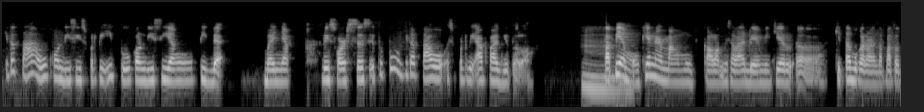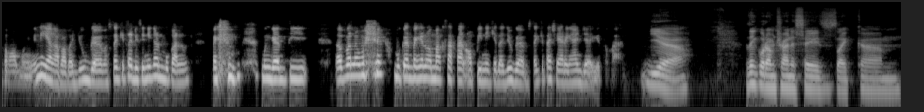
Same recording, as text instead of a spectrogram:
kita tahu kondisi seperti itu, kondisi yang tidak banyak resources itu tuh kita tahu seperti apa gitu loh. Tapi ya Hmm. mungkin emang mung- kalau misalnya ada yang mikir eh, kita bukan orang tepat untuk ngomongin ini ya nggak apa-apa juga. Maksudnya kita di sini kan bukan pengen mengganti apa namanya, bukan pengen memaksakan opini kita juga. Maksudnya kita sharing aja gitu kan. Yeah. I think what I'm trying to say is like um,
